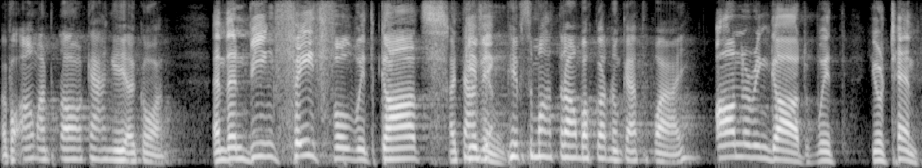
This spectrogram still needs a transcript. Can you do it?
ហើយព្រះអង្គបានផ្ដល់ការងារឲ្យគាត់ and then being faithful with God's ហើយតាមរយៈ giving, ភាពស្មោះត្រង់របស់គាត់ក្នុងការថ្វាយ honoring God with your tenth.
